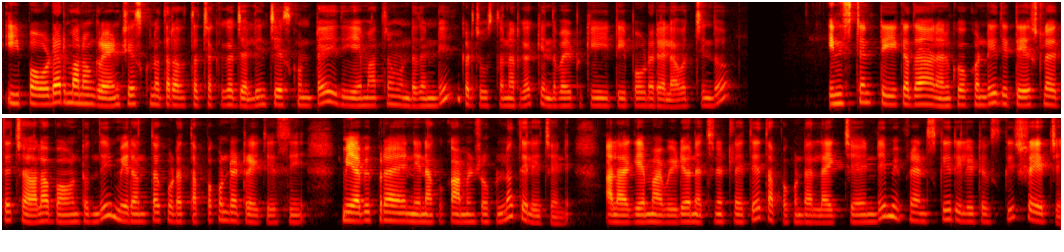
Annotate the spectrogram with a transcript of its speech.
ఈ పౌడర్ మనం గ్రైండ్ చేసుకున్న తర్వాత చక్కగా జల్లించేసుకుంటే ఇది ఏమాత్రం ఉండదండి. ఇక్కడ చూస్తున్నారుగా కింద వైపుకి టీ పౌడర్ ఎలా వచ్చిందో. ఇన్స్టెంట్ టీ కదా అని అనుకోకండి ఇది టేస్ట్లో అయితే చాలా బాగుంటుంది. మీరంతా కూడా తప్పకుండా ట్రై చేసి మీ అభిప్రాయాన్ని నాకు కామెంట్ రూపంలో తెలియచేయండి. అలాగే మా వీడియో నచ్చినట్లయితే తప్పకుండా లైక్ చేయండి మీ ఫ్రెండ్స్కి రిలేటివ్స్కి షేర్ చేయండి.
